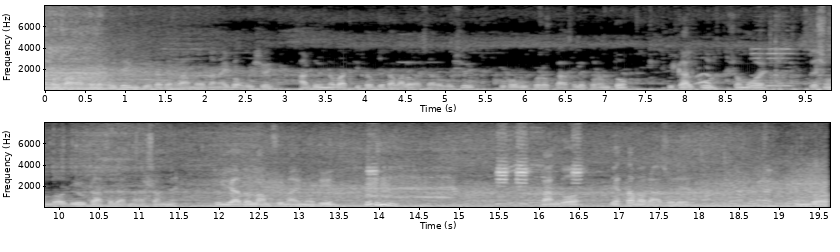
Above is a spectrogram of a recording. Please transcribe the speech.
শেয়ার করবা আসলে হইতেই ভিডিওটা দেখলা আমরা জানাইব। অবশ্যই আর ধন্যবাদ, কৃতজ্ঞতা, ভালোবাসা, আর অবশ্যই উপভোগ করক আসলে পরন্ত বিকালকুল সময়। যে সুন্দর ভিউটা আসলে আপনারা সামনে তুলিয়া ধরলাম, সুনাই নদীর গাঙ্গর দেখতে পারা আসলে সুন্দর।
